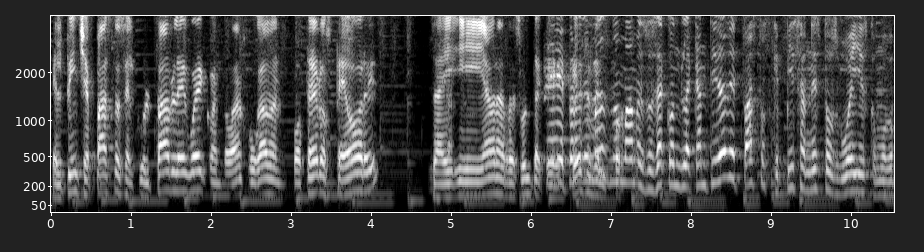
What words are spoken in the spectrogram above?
el pinche pasto es el culpable, güey, cuando han jugado en potreros peores. O sea, y, y ahora resulta que. Eh, pero además, no mames, o sea, con la cantidad de pastos que pisan estos güeyes como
